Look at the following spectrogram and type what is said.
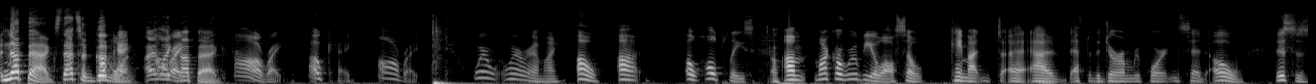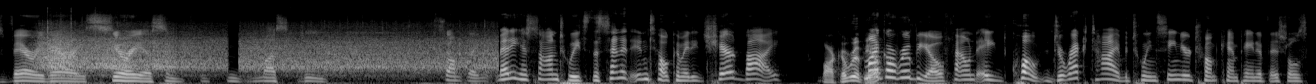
Nutbags. That's a good Okay. one. I All like right. nutbag. All right. Okay. All right. Where where am I? Oh, uh oh, hold please. Um Marco Rubio also came out uh, uh, after the Durham report and said, "Oh, this is very very serious and must be something." Mehdi Hasan tweets, "The Senate Intel Committee chaired by Marco Rubio. Marco Rubio found a quote direct tie between senior Trump campaign officials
